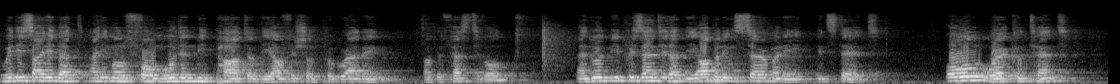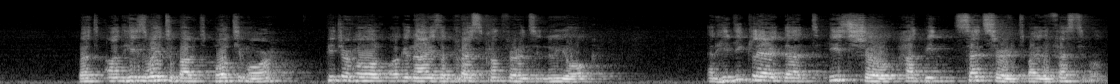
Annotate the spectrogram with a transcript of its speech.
we decided that Animal Farm wouldn't be part of the official programming of the festival and would be presented at the opening ceremony instead. All were content, but on his way to Baltimore, Peter Hall organized a press conference in New York and he declared that his show had been censored by the festival.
